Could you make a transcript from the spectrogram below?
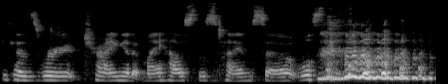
because we're trying it at my house this time. So we'll see. so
